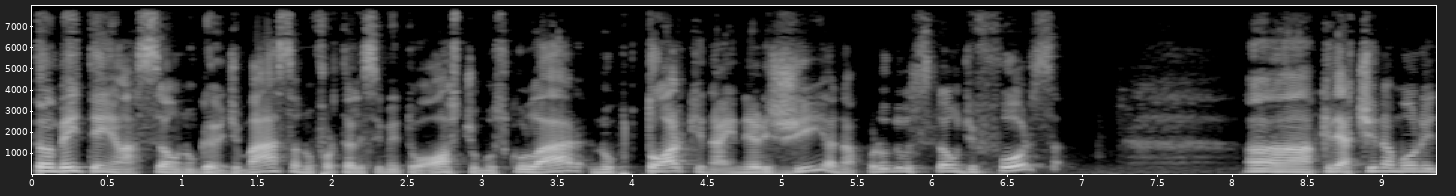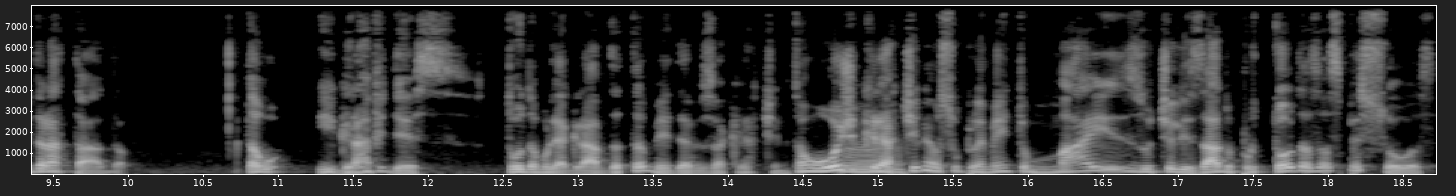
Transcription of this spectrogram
Também tem a ação no ganho de massa, no fortalecimento osteomuscular, no torque, na energia, na produção de força. A creatina monoidratada. Então, e gravidez. Toda mulher grávida também deve usar creatina. Então, hoje, Ah. creatina é o suplemento mais utilizado por todas as pessoas.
